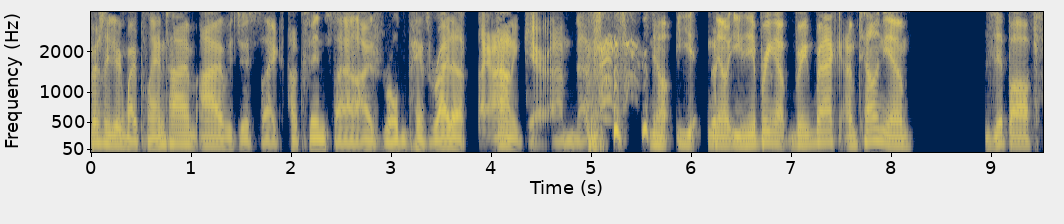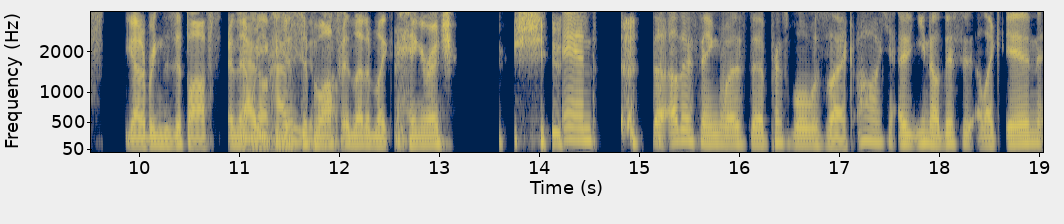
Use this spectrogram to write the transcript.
especially during my plan time, I was just like Huck Finn style. I just rolled the pants right up. Like, I don't even care. I'm done. no, you, no, you need to bring up, bring back. I'm telling you, zip offs. You got to bring the zip offs, and Yeah, then way you can just zip them off zip-offs. and let them like hang around your shoes. and the other thing was the principal was like, "Oh yeah, uh, you know, this is like in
